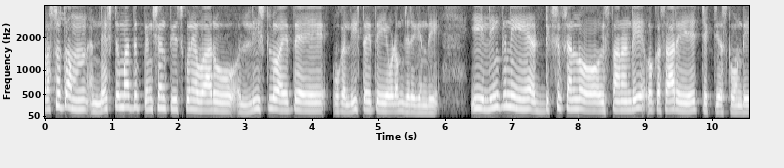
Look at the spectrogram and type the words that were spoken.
ప్రస్తుతం నెక్స్ట్ మంత్ పెన్షన్ తీసుకునే వారు లిస్ట్లో అయితే ఒక లిస్ట్ అయితే ఇవ్వడం జరిగింది. ఈ లింక్ని డిస్క్రిప్షన్లో ఇస్తానండి. ఒకసారి చెక్ చేసుకోండి.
